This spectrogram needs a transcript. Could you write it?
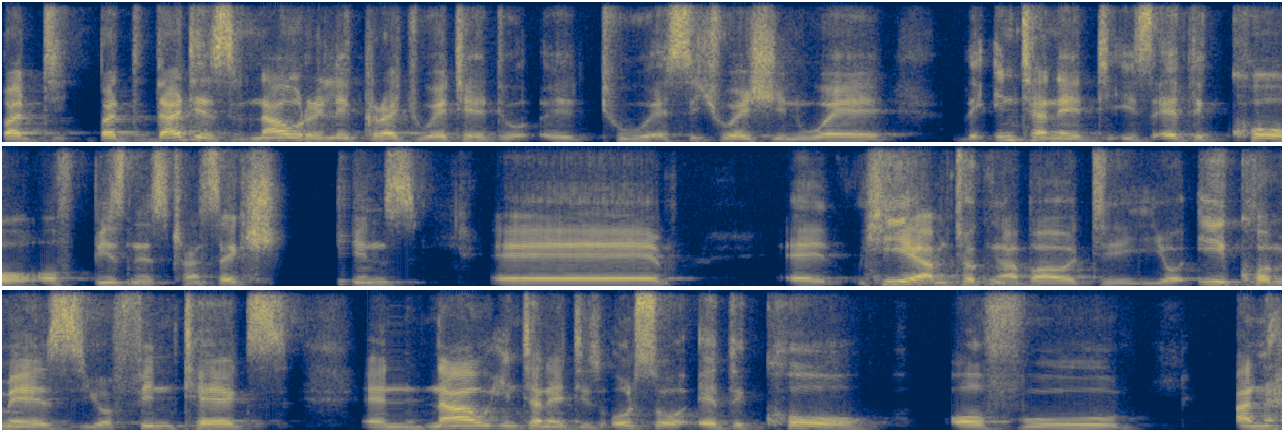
But, but that has now really graduated to, uh, to a situation where the internet is at the core of business transactions. Uh, uh, here I'm talking about uh, your e-commerce, your fintechs, and now internet is also at the core of uh, an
